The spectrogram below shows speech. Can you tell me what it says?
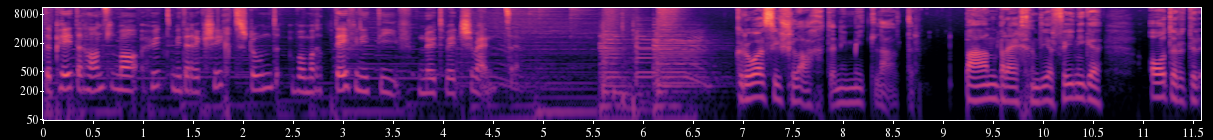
Der Peter Hanselmann heute mit einer Geschichtsstunde, wo man definitiv nicht schwänzen will. Grosse Schlachten im Mittelalter, bahnbrechende Erfindungen oder der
